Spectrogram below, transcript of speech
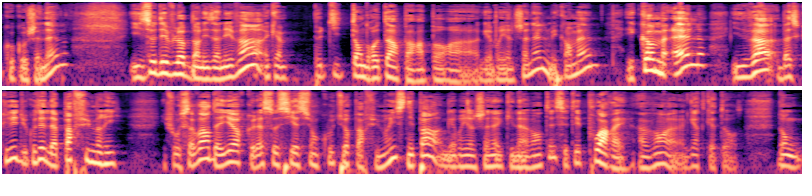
Coco Chanel. Il se développe dans les années 20 avec un petit temps de retard par rapport à Gabrielle Chanel, mais quand même. Et comme elle, il va basculer du côté de la parfumerie. Il faut savoir d'ailleurs que l'association couture-parfumerie, ce n'est pas Gabriel Chanel qui l'a inventé, c'était Poiret, avant la guerre de 14. Donc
